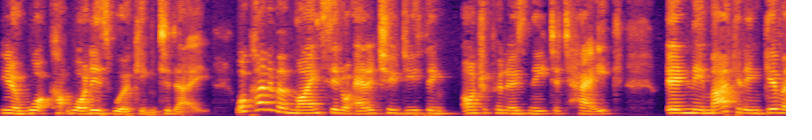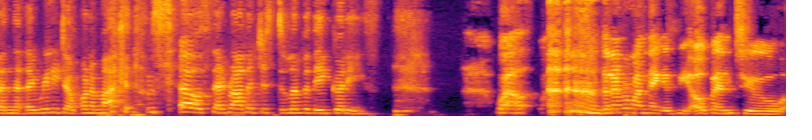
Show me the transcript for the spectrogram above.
you know, what what is working today. What kind of a mindset or attitude do you think entrepreneurs need to take in their marketing, given that they really don't want to market themselves? They'd rather just deliver their goodies. Well, the number one thing is be open to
